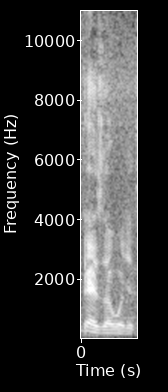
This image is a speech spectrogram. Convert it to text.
пускай заводит.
